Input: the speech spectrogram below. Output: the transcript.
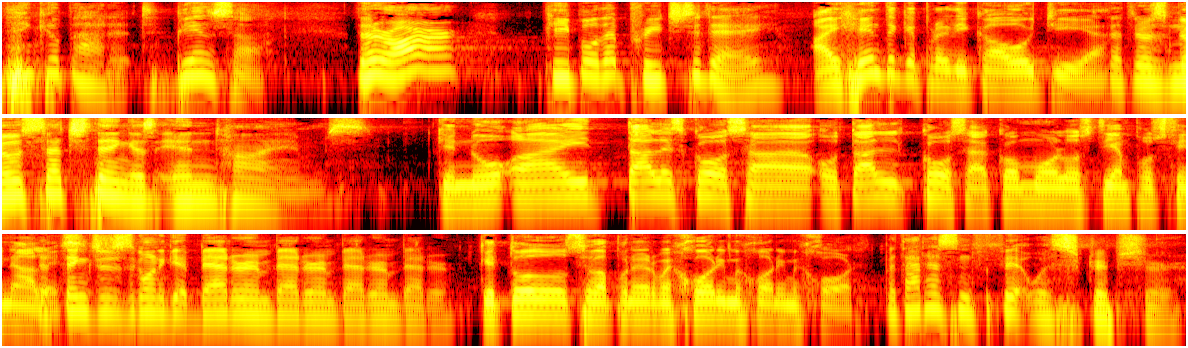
Think about it. Piensa. There are people that preach today Hay gente que predica hoy día that there's no such thing as end times. que no hay tales cosas o tal cosa como los tiempos That finales. things are just going to get better and better and better and better. Que todo se va a poner mejor y mejor y mejor. But that doesn't fit with Scripture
